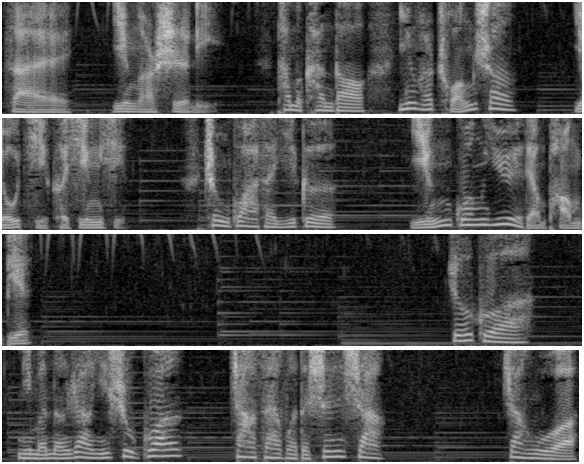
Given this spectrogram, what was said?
在婴儿室里，他们看到婴儿床上有几颗星星。正挂在一个荧光月亮旁边。如果你们能让一束光照在我的身上，让我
